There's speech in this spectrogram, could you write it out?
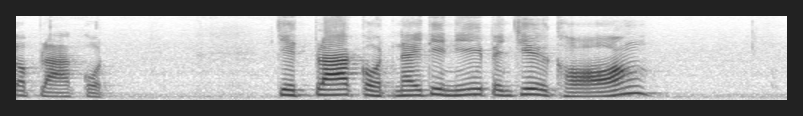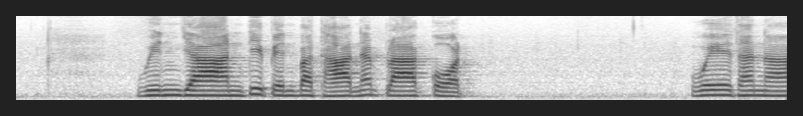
ก็ปรากฏ จิตปรากฏในที่นี้เป็นชื่อของวิญญาณที่เป็นประธานนั้นปรากฏ เวทนา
